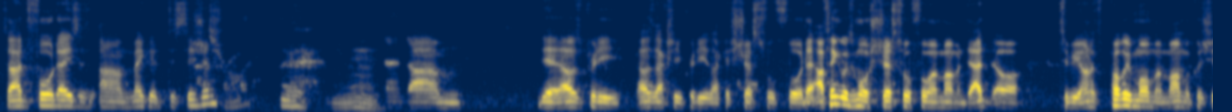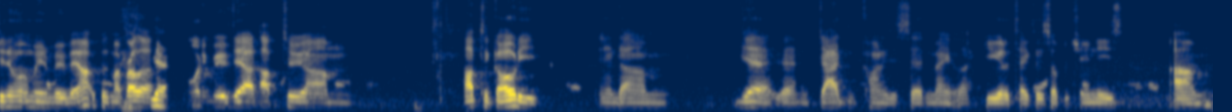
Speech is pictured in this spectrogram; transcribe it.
So I had four days to um, make a decision. That's right. Mm. And um, yeah, that was pretty, that was actually pretty like a stressful four days. I think it was more stressful for my mum and dad, or to be honest, probably more my mum because she didn't want me to move out because my brother yeah. already moved out up to, um, up to Goldie. And um, yeah, and dad kind of just said, mate, like you got to take these opportunities. Um,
